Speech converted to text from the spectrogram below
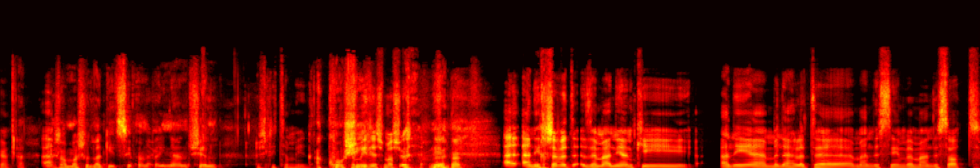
יש לך משהו להגיד סיוון בעניין של יש לי תמיד. הקושי? תמיד יש משהו. אני חושבת, זה מעניין, כי אני אה, מנהלת אה, מהנדסים ומהנדסות,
